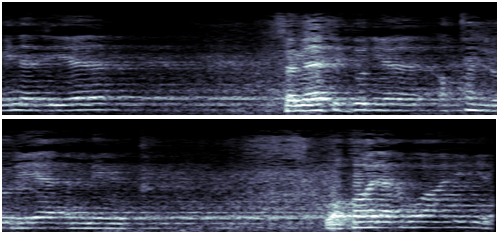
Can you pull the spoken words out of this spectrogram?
من الرياء فما في الدنيا أقل رياء منك. وقال أبو علي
